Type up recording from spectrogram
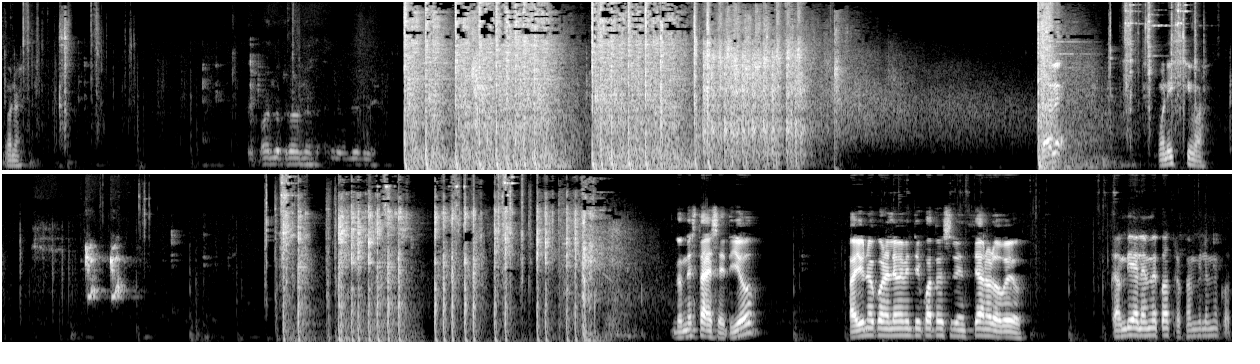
Bueno, Al otro lado del verde. dale. Buenísima. ¿Dónde está ese, tío? Hay uno con el M24 silenciado, no lo veo. Cambia el M4, cambia el M4.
